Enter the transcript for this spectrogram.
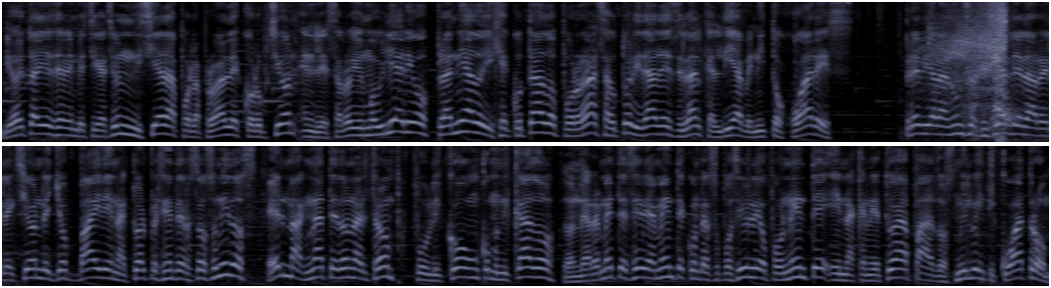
dio detalles de la investigación iniciada por la probable corrupción en el desarrollo inmobiliario planeado y ejecutado por las autoridades de la alcaldía Benito Juárez. Previo al anuncio oficial de la reelección de Joe Biden, actual presidente de los Estados Unidos, el magnate Donald Trump publicó un comunicado donde arremete seriamente contra su posible oponente en la candidatura para 2024.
